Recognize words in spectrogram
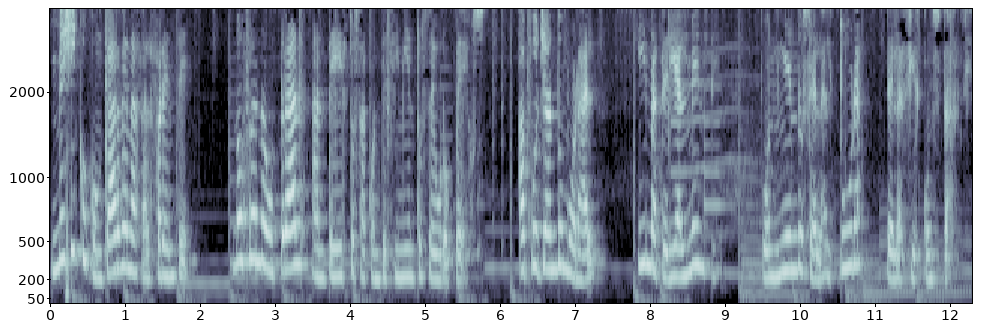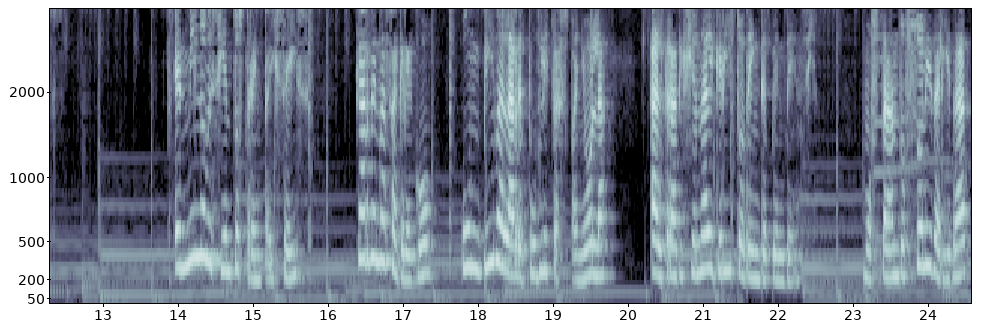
México con Cárdenas al frente no fue neutral ante estos acontecimientos europeos, apoyando moral y materialmente, poniéndose a la altura de las circunstancias. En 1936, Cárdenas agregó un viva la República Española al tradicional grito de independencia, mostrando solidaridad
